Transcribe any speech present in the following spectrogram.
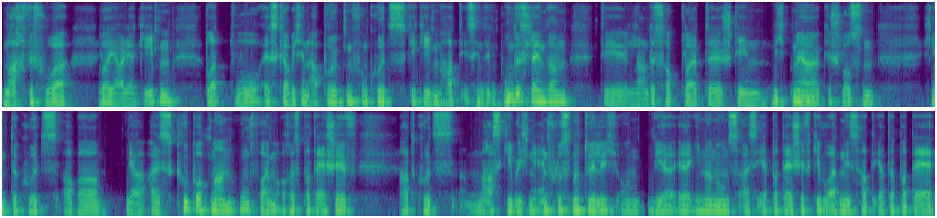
nach wie vor loyal ergeben. Dort, wo es, glaube ich, ein Abrücken von Kurz gegeben hat, ist in den Bundesländern. Die Landeshauptleute stehen nicht mehr geschlossen hinter Kurz, aber ja, als Clubobmann und vor allem auch als Parteichef hat Kurz maßgeblichen Einfluss natürlich und wir erinnern uns, als er Parteichef geworden ist, hat er der Partei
